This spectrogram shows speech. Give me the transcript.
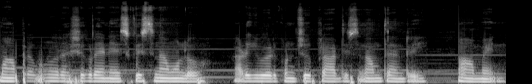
మా ప్రభువును రక్షకుడైన యేసుక్రీస్తు అడిగి వేడుకొని ప్రార్థిస్తున్నాం తండ్రి. ఆమెన్.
